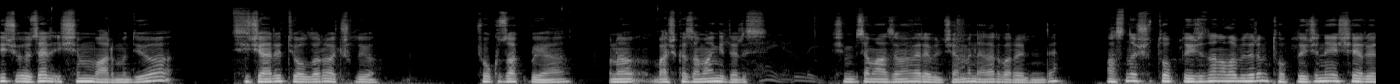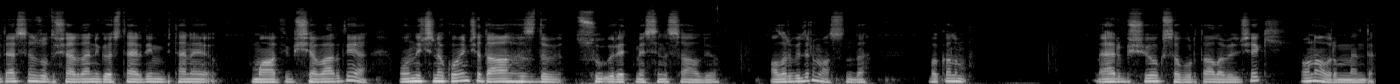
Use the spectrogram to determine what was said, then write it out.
Hiç özel işim var mı diyor. Ticaret yolları açılıyor. Çok uzak bu ya. Buna başka zaman gideriz. Şimdi bize malzeme verebileceğim mi? Neler var elinde? Aslında şu toplayıcıdan alabilirim. Toplayıcı ne işe yarıyor derseniz o dışarıda hani gösterdiğim bir tane mavi bir şey vardı ya. Onun içine koyunca daha hızlı su üretmesini sağlıyor. Alabilirim aslında. Bakalım. Eğer bir şey yoksa burada alabilecek onu alırım ben de.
